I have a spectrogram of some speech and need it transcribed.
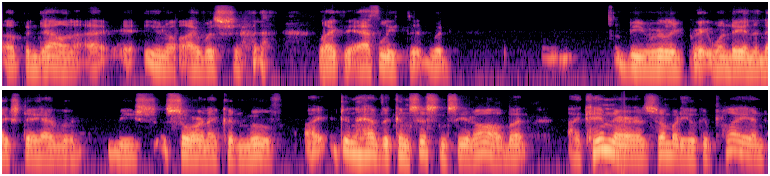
up and down. I, you know, I was like the athlete that would be really great one day, and the next day I would be sore and I couldn't move. I didn't have the consistency at all, but I came there as somebody who could play, and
